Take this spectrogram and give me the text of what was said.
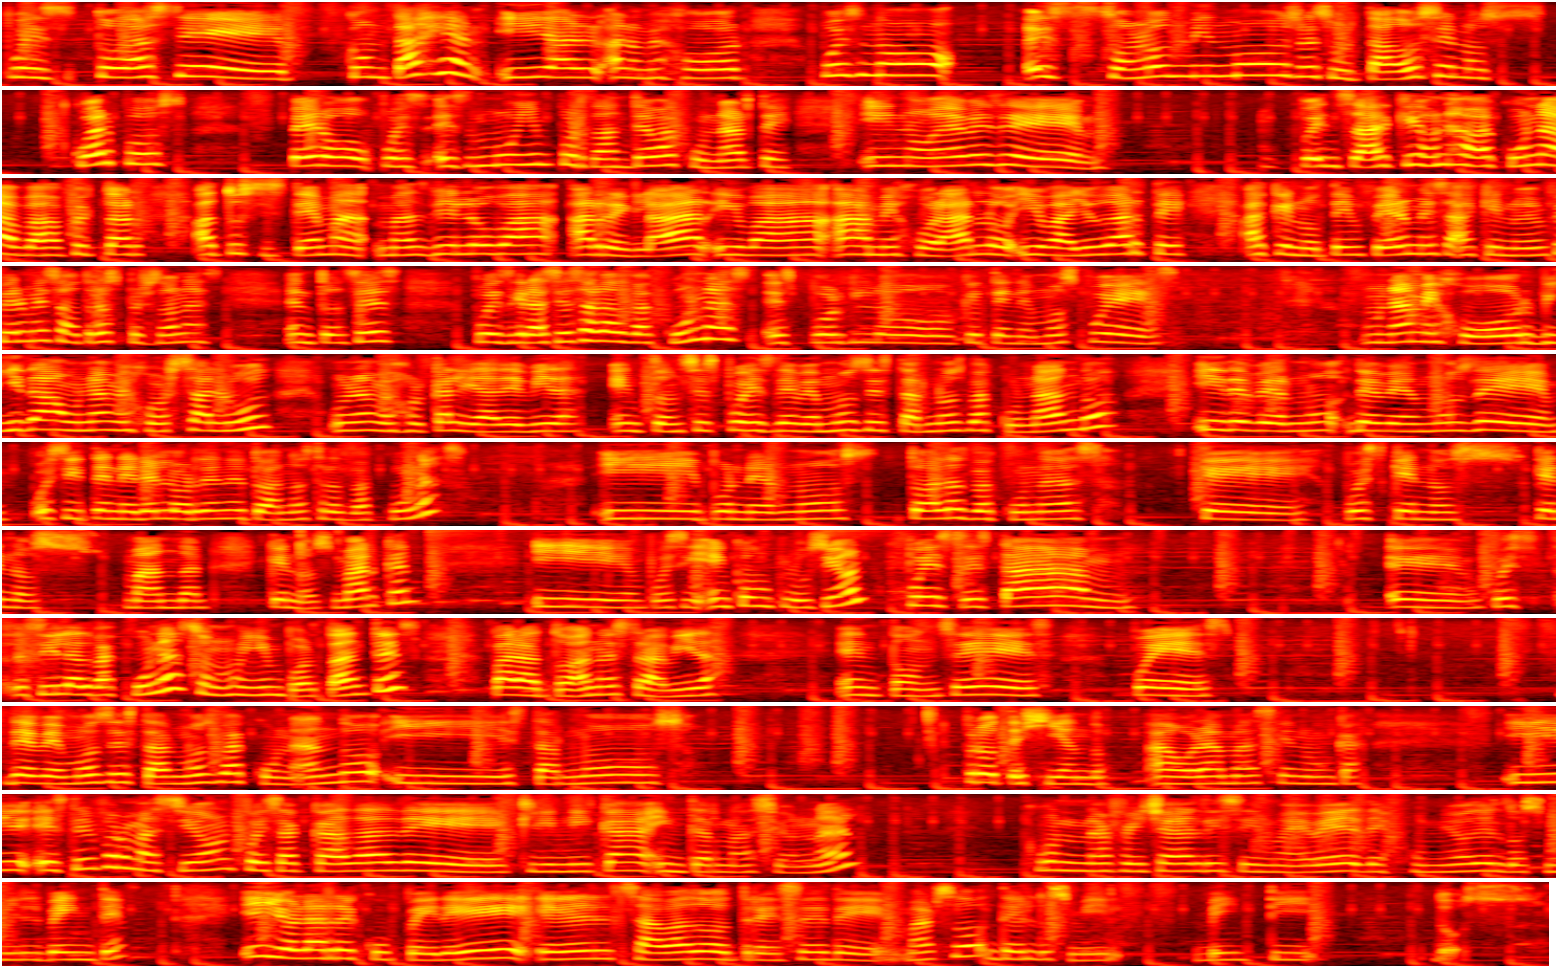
pues todas se contagian y a lo mejor, pues no, son los mismos resultados en los cuerpos, pero pues es muy importante vacunarte y no debes de pensar que una vacuna va a afectar a tu sistema, más bien lo va a arreglar y va a mejorarlo y va a ayudarte a que no te enfermes, a que no enfermes a otras personas. Entonces, pues gracias a las vacunas es por lo que tenemos pues una mejor vida, una mejor salud, una mejor calidad de vida. Entonces, pues debemos de estarnos vacunando y debemos de, pues sí, tener el orden de todas nuestras vacunas y ponernos todas las vacunas que, pues, que nos, que nos mandan, que nos marcan. Y pues sí, en conclusión, pues está... Eh, pues sí, las vacunas son muy importantes para toda nuestra vida. Entonces, pues debemos de estarnos vacunando y estarnos protegiendo ahora más que nunca. Y esta información fue sacada de Clínica Internacional con una fecha del 19 de junio del 2020 y yo la recuperé el sábado 13 de marzo del 2022.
